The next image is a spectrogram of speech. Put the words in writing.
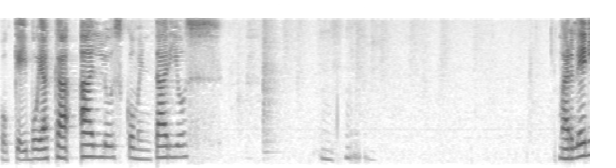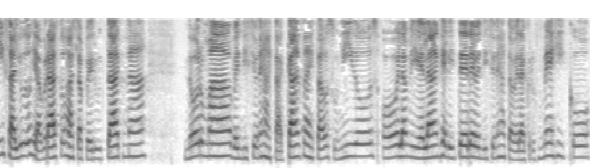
Ok, voy acá a los comentarios. Marleni, saludos y abrazos hasta Perú, Tacna. Norma, bendiciones hasta Kansas, Estados Unidos. Hola Miguel Ángel y Tere, bendiciones hasta Veracruz, México.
